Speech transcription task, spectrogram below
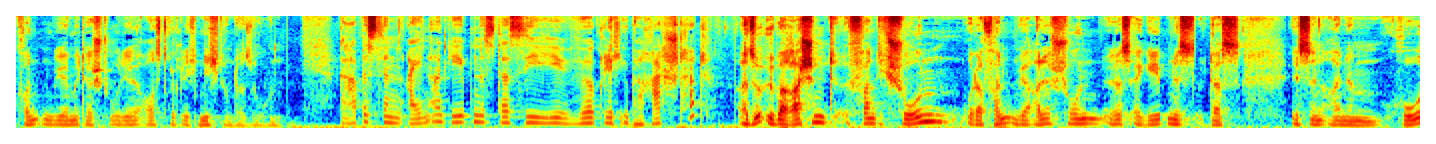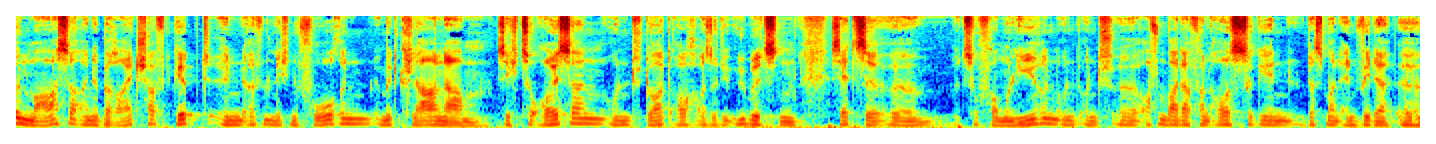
konnten wir mit der Studie ausdrücklich nicht untersuchen. Gab es denn ein Ergebnis, das Sie wirklich überrascht hat? Also überraschend fand ich schon oder fanden wir alle schon das Ergebnis, dass es in einem hohen Maße eine Bereitschaft gibt, in öffentlichen Foren mit Klarnamen sich zu äußern und dort auch also die übelsten Sätze äh, zu formulieren und, und äh, offenbar davon auszugehen, dass man entweder äh,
